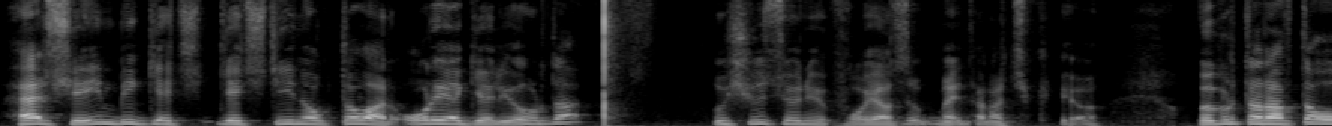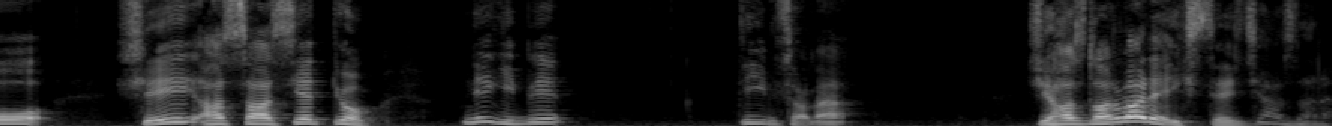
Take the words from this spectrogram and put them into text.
her şeyin bir geç, geçtiği nokta var. Oraya geliyor orada ışığı sönüyor. Foyası meydana çıkıyor. Öbür tarafta o şey hassasiyet yok. Ne gibi? Diyeyim sana. Cihazlar var ya X-ray cihazları.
